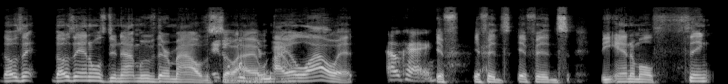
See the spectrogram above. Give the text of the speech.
those those animals do not move their mouths so i i allow it Okay. if if it's if it's the animal think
